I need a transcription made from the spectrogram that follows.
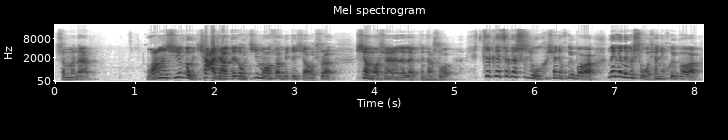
什么呢？王熙凤恰恰这种鸡毛蒜皮的小事，像模像样的来跟他说，这个这个事情我向你汇报啊，那个那个事我向你汇报啊，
